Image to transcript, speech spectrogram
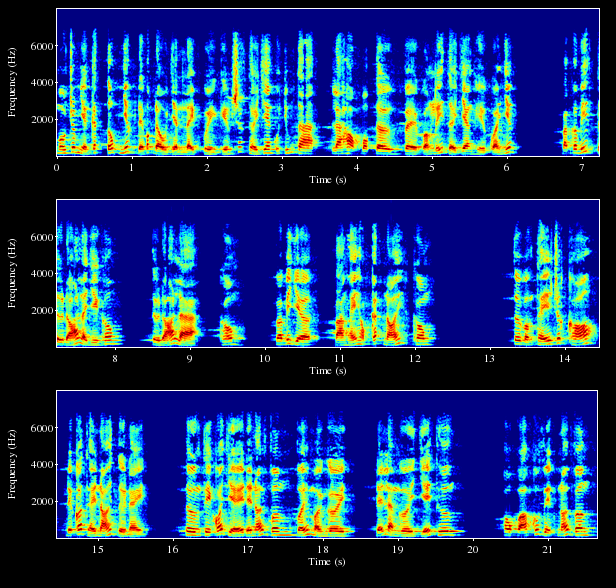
Một trong những cách tốt nhất để bắt đầu giành lại quyền kiểm soát thời gian của chúng ta là học một từ về quản lý thời gian hiệu quả nhất. Bạn có biết từ đó là gì không? Từ đó là không. Và bây giờ bạn hãy học cách nói không. Tôi vẫn thấy rất khó để có thể nói từ này. Thường thì quá dễ để nói vâng với mọi người, để là người dễ thương. Hậu quả của việc nói vâng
